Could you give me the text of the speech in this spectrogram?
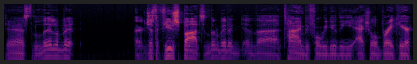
Just a little bit, or just a few spots, a little bit of, of uh, time before we do the actual break here.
